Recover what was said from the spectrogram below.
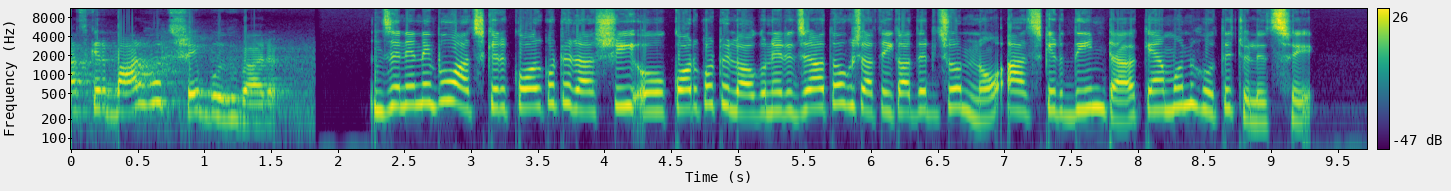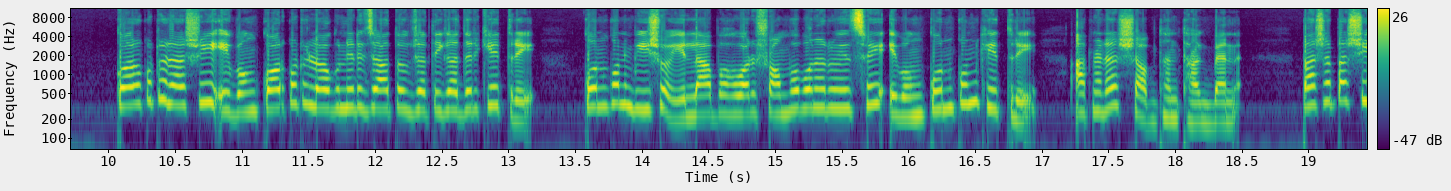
আজকের বার হচ্ছে বুধবার। জেনে নেব আজকের কর্কট রাশি ও কর্কট লগ্নের জাতক জাতিকাদের জন্য আজকের দিনটা কেমন হতে চলেছে। কর্কট রাশি এবং কর্কট লগ্নের জাতক জাতিকাদের ক্ষেত্রে কোন কোন বিষয়ে লাভ হওয়ার সম্ভাবনা রয়েছে এবং কোন কোন ক্ষেত্রে আপনারা সাবধান থাকবেন। পাশাপাশি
